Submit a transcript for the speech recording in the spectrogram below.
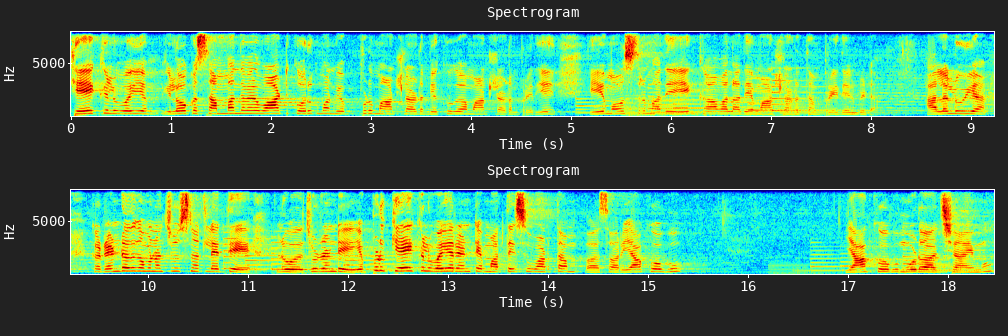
కేకులు పోయాం ఇలోక సంబంధమైన వాటి కొరకు మనం ఎప్పుడు మాట్లాడడం ఎక్కువగా మాట్లాడడం ప్రేది ఏం అవసరం అదే ఏం కావాలో అదే మాట్లాడతాం ప్రేదేని బిడ్డ. అలలుయ ఇక్కడ రెండోదిగా మనం చూసినట్లయితే నువ్వు చూడండి ఎప్పుడు కేకులు పోయారంటే మత్తేసు వార్త సారీ యాకోబు. యాకోబు మూడో అధ్యాయము.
